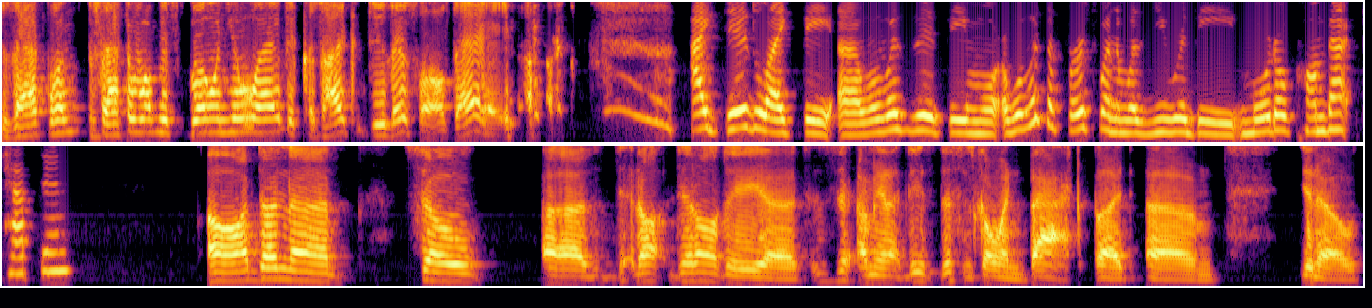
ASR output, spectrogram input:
is that one? Is that the one that's blowing you away? Because I could do this all day. I did like the, uh, what was it? The more, what was the first one? Was you were the Mortal Kombat captain? Oh, I've done, uh, so uh, did all did all the. Uh, I mean, these this is going back, but um, you know,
